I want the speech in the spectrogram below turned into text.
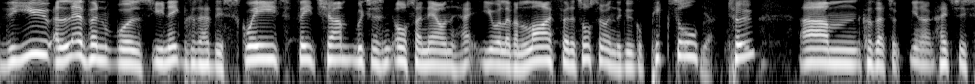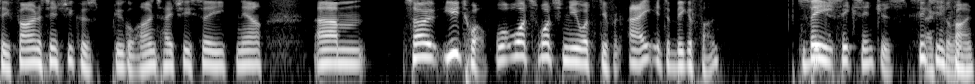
The U11 was unique because it had this squeeze feature, which is also now in the U11 Life, and it's also in the Google Pixel Yeah. too, because that's a you know HTC phone essentially because Google owns HTC now. Um, so U12, what's what's new? What's different? A, it's a bigger phone. B- Six, six inches. Six inch phone.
